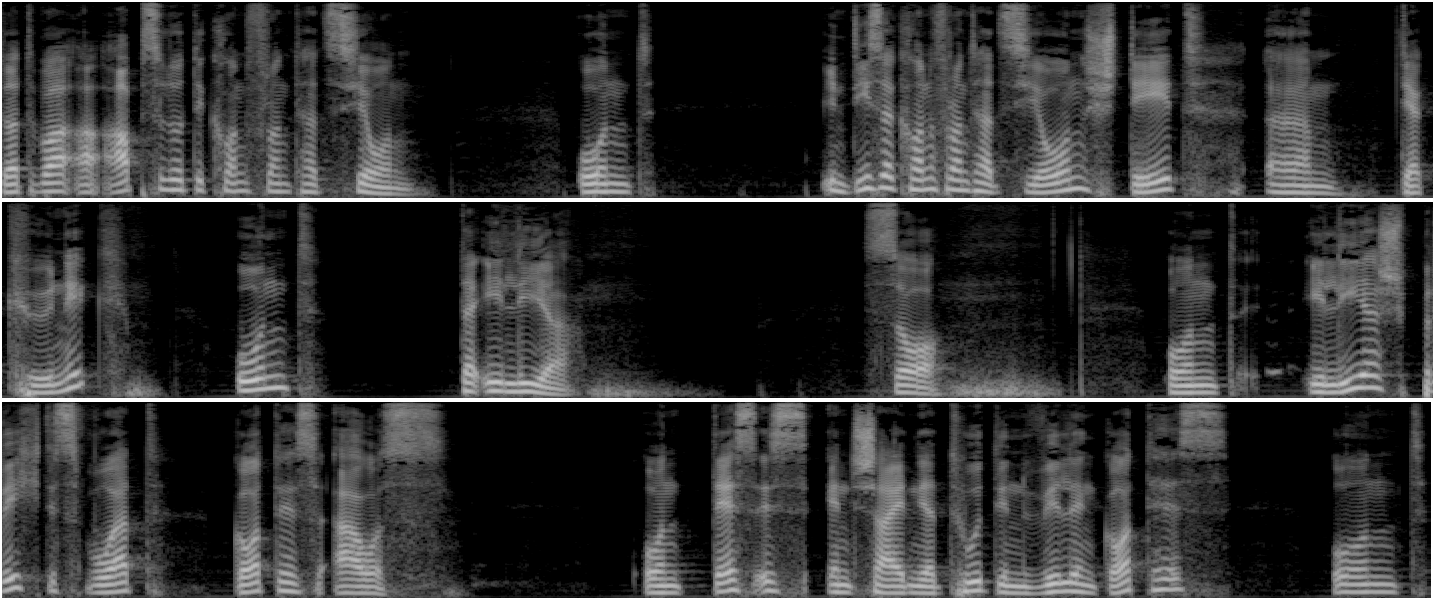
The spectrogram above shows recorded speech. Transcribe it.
Dort war eine absolute Konfrontation. Und in dieser Konfrontation steht ähm, der König und der Elia. So. Und Elia spricht das Wort Gottes aus. Und das ist entscheidend. Er tut den Willen Gottes und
